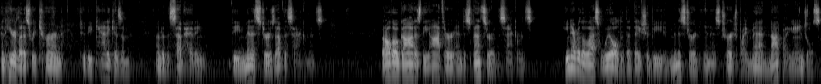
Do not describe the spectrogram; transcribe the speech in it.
And here let us return to the Catechism under the subheading, The Ministers of the Sacraments. But although God is the author and dispenser of the sacraments, he nevertheless willed that they should be administered in his church by men, not by angels.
